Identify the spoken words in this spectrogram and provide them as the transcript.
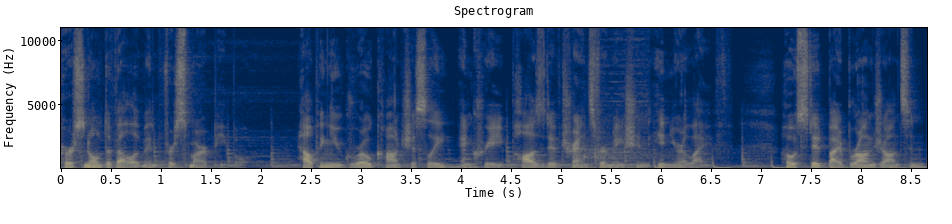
personal development for smart people, helping you grow consciously and create positive transformation in your life. Hosted by Braun Johnson,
